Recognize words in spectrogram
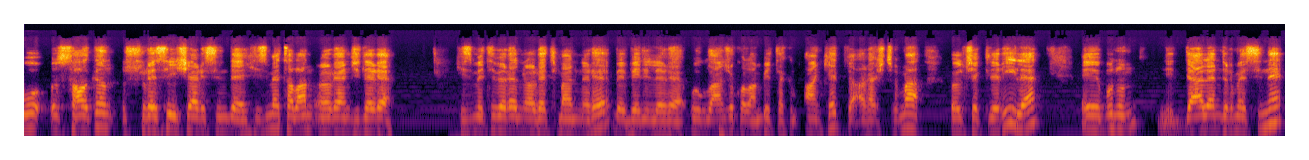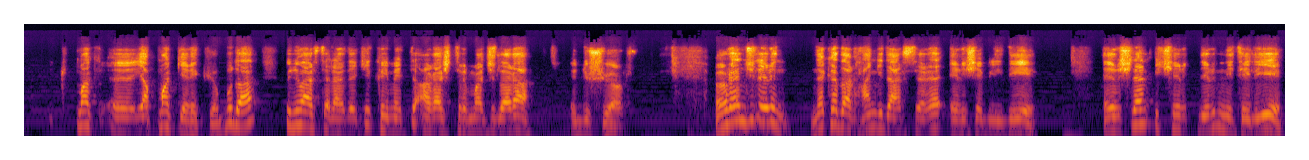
bu salgın süresi içerisinde hizmet alan öğrencilere, hizmeti veren öğretmenlere ve velilere uygulanacak olan bir takım anket ve araştırma ölçekleriyle e, bunun değerlendirmesini tutmak, e, yapmak gerekiyor. Bu da üniversitelerdeki kıymetli araştırmacılara e, düşüyor. Öğrencilerin ne kadar hangi derslere erişebildiği, erişilen içeriklerin niteliği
